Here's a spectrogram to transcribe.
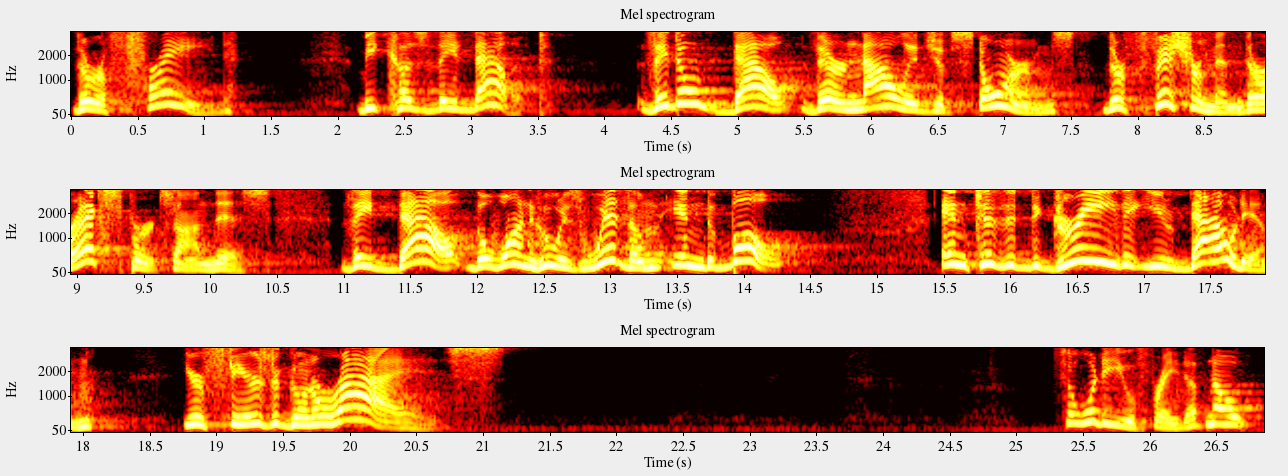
They're afraid because they doubt. They don't doubt their knowledge of storms. They're fishermen, they're experts on this. They doubt the one who is with them in the boat. And to the degree that you doubt him, your fears are going to rise. So, what are you afraid of? No.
